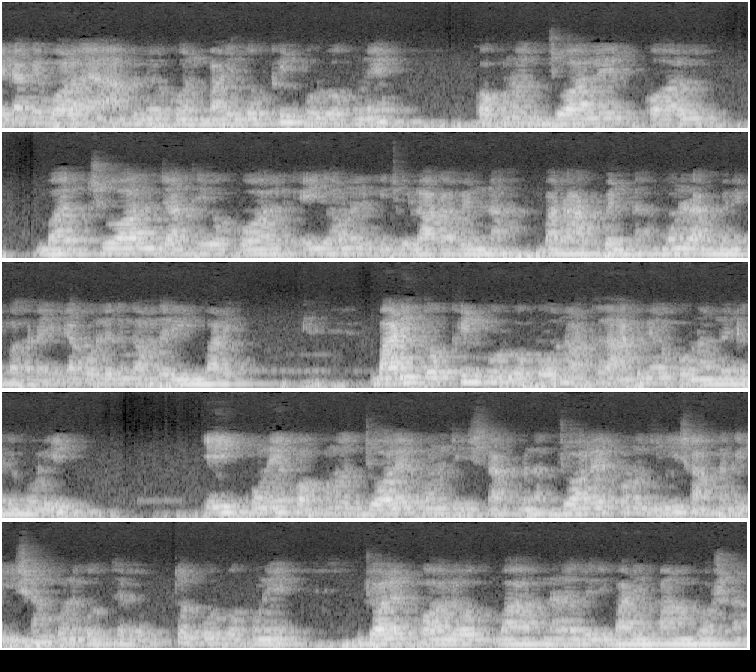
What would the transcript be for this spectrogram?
এটাকে বলা হয় আগ্নেয় কোণ, বাড়ির দক্ষিণ পূর্ব কোণে কখনো জলের কল বা জল জাতীয় কল, এই ধরনের কিছু লাগাবেন না বা রাখবেন না, মনে রাখবেন এই কথাটা। এটা করলে কিন্তু আমাদের ঋণ বাড়ে। বাড়ির দক্ষিণ পূর্ব কোণ, অর্থাৎ আগ্নেয় কোণ আমরা এটাকে বলি, এই কোণে কখনো জলের কোনো জিনিস রাখবে না। জলের কোনো জিনিস আপনাকে ঈশান কোণে করতে হবে। উত্তর পূর্ব কোণে জলের কল হোক বা আপনারা যদি বাড়ির পাম্প বসান,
